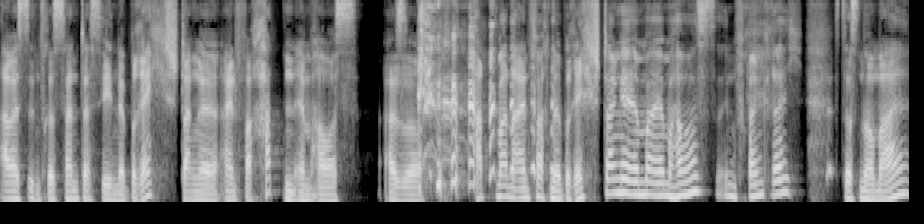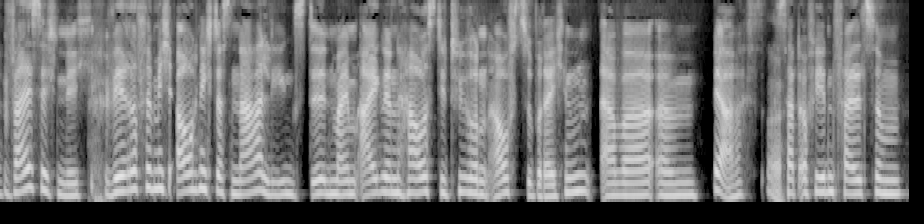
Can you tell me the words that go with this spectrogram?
Aber es ist interessant, dass sie eine Brechstange einfach hatten im Haus. Also hat man einfach eine Brechstange immer im Haus in Frankreich? Ist das normal? Weiß ich nicht. Wäre für mich auch nicht das Naheliegendste, in meinem eigenen Haus die Türen aufzubrechen. Aber ähm, ja, Ah. es hat auf jeden Fall zum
